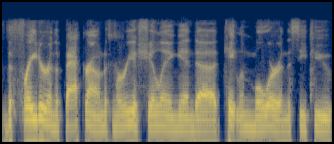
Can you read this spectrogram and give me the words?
the freighter in the background with Maria Schilling and uh, Caitlin Moore in the C two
